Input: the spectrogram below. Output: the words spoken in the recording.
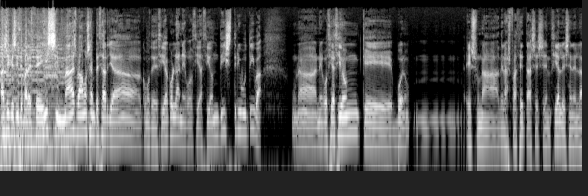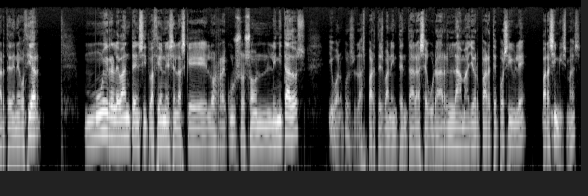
Así que si te parece, sin más, vamos a empezar ya, como te decía, con la negociación distributiva. Una negociación que, bueno, mm, es una de las facetas esenciales en el arte de negociar, muy relevante en situaciones en las que los recursos son limitados y, bueno, pues las partes van a intentar asegurar la mayor parte posible para sí mismas.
